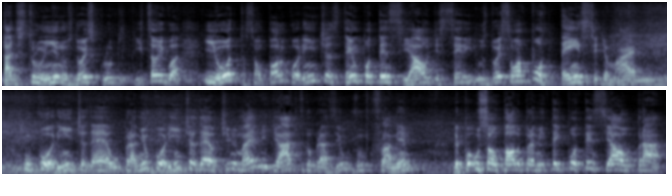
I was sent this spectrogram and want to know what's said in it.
tá destruindo os dois clubes e são iguais. E outra, São Paulo e Corinthians tem o potencial de serem. Os dois são uma potência de marca. O Corinthians é, o para mim o Corinthians é o time mais midiático do Brasil, junto com o Flamengo. Depois, o São Paulo, para mim, tem potencial para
